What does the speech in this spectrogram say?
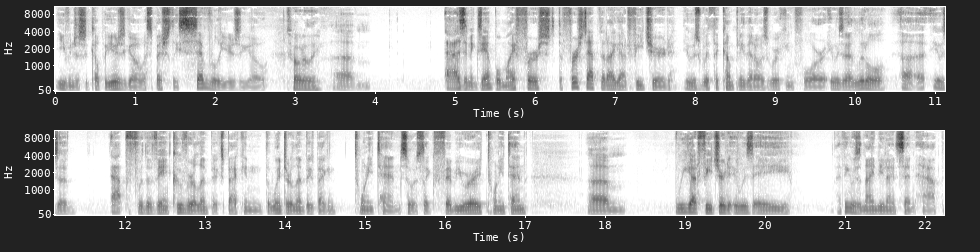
even just a couple years ago, especially several years ago Totally. as an example, my first the first app that I got featured, it was with the company that I was working for. It was a little uh, it was a app for the Vancouver Olympics back in the Winter Olympics back in 2010. So it's like February 2010. Um, we got featured. It was a I think it was a 99 cent app.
